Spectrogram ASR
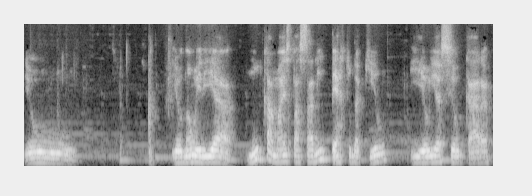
Eu eu não iria nunca mais passar nem perto daquilo e eu ia ser o cara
